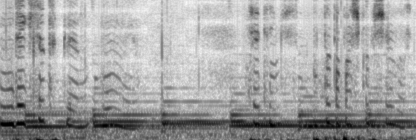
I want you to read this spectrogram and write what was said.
İndekse tıklayalım. Olmuyor. Settings. Burada da başka bir şey var.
